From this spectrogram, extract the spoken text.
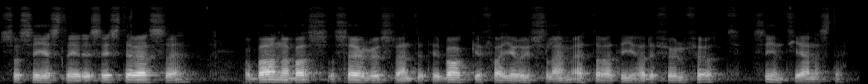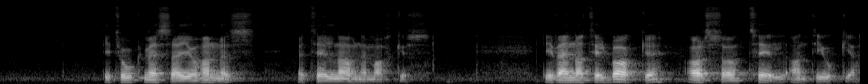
så sies det i det siste verset og Barnabas og Saulus vendte tilbake fra Jerusalem etter at de hadde fullført sin tjeneste. De tok med seg Johannes med tilnavnet Markus. De vender tilbake altså til Antiokia.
